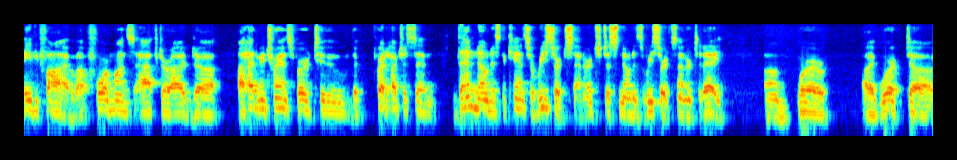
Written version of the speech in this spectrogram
'85, about four months after I'd uh, I had to be transferred to the Fred Hutchinson, then known as the Cancer Research Center. It's just known as Research Center today, um, where I worked uh,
